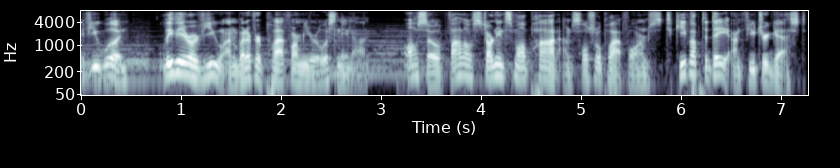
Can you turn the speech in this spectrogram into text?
If you would, leave a review on whatever platform you're listening on. Also, follow Starting Small Pod on social platforms to keep up to date on future guests.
